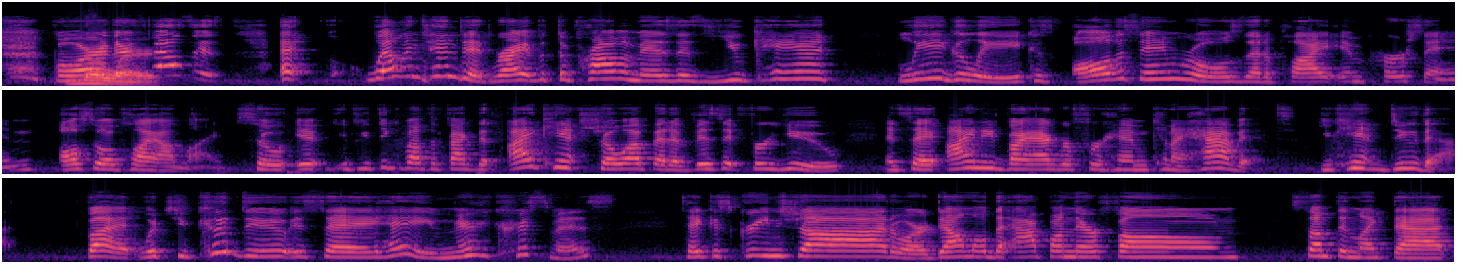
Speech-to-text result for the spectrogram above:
for No their way. spouses. Uh, well intended right? But the problem is is you can't legally because all the same rules that apply in person also apply online. So if, if you think about the fact that i can't show up at a visit for you and say i need viagra for him. Can i have it? You can't do that. But what you could do is say hey merry christmas. Take a screenshot or download the app on their phone something like that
